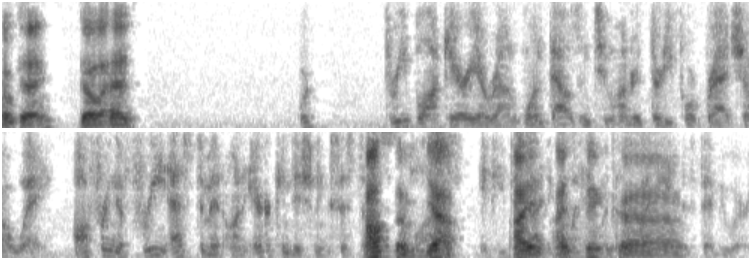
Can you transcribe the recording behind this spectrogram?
Okay, go ahead. We're Three block area around 1234 Bradshaw Way, offering a free estimate on air conditioning system. Awesome, Plus, yeah. I- decide to go I think, with it by the uh, February.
